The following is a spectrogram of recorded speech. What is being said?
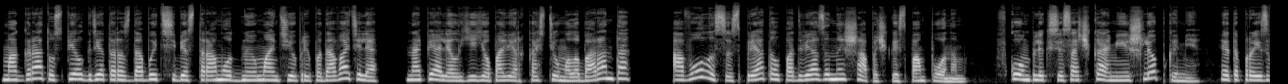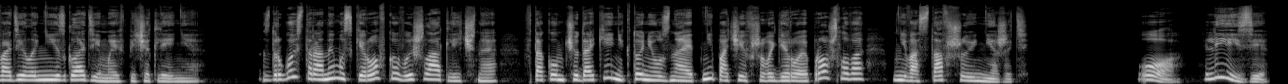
Макград успел где-то раздобыть себе старомодную мантию преподавателя, напялил ее поверх костюма лаборанта, а волосы спрятал подвязанной шапочкой с помпоном. В комплексе с очками и шлепками это производило неизгладимое впечатление. С другой стороны, маскировка вышла отличная. В таком чудаке никто не узнает ни почившего героя прошлого, ни восставшую нежить. «О, Лизи,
